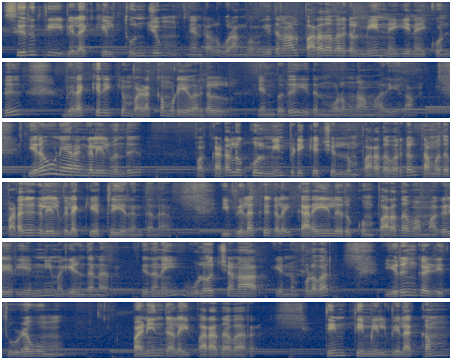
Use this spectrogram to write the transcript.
சிறுத்தி விளக்கில் துஞ்சும் என்றால் உறங்கும். இதனால் பரதவர்கள் மீன் நெய்யினை கொண்டு விளக்கெரிக்கும் வழக்கமுடையவர்கள் என்பது இதன் மூலம் நாம் அறியலாம். இரவு நேரங்களில் வந்து கடலுக்குள் மீன் பிடிக்கச் செல்லும் பரதவர்கள் தமது படகுகளில் விளக்கேற்றி இருந்தனர் இவ்விளக்குகளை கரையில் இருக்கும் பரதவ மகளிர் எண்ணி மகிழ்ந்தனர். இதனை உலோச்சனார் என்னும் புலவர் இருங்கழி துழவும் பணிந்தலை பரதவர் தின்திமில் விளக்கம்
